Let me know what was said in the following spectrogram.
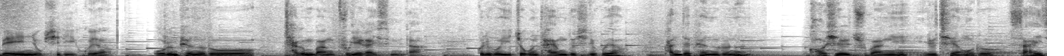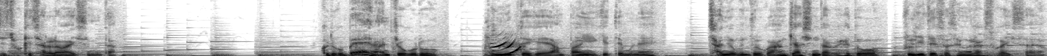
메인 욕실이 있고요. 오른편으로 작은 방 두 개가 있습니다. 그리고 이쪽은 다용도실이고요. 반대편으로는 거실 주방이 일체형으로 사이즈 좋게 잘 나와 있습니다. 그리고 맨 안쪽으로 독립되게 안방이 있기 때문에 자녀분들과 함께 하신다고 해도 분리돼서 생활할 수가 있어요.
